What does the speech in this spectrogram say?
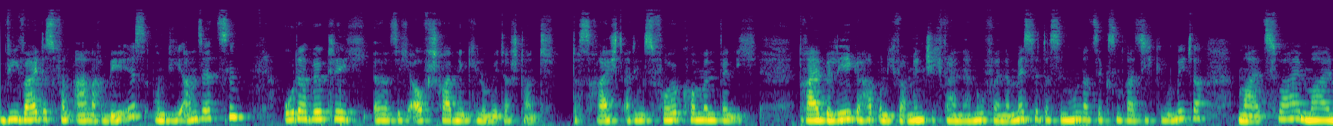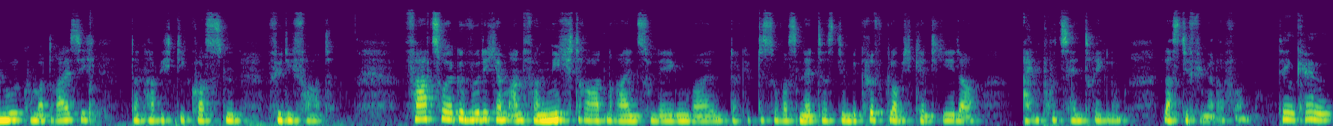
wie weit es von A nach B ist und die ansetzen oder wirklich äh, sich aufschreiben den Kilometerstand. Das reicht allerdings vollkommen, wenn ich drei Belege habe und ich war Mensch, ich war in Hannover in der Messe, das sind 136 Kilometer mal 2 mal 0,30, dann habe ich die Kosten für die Fahrt. Fahrzeuge würde ich am Anfang nicht raten reinzulegen, weil da gibt es sowas Nettes. Den Begriff, glaube ich, kennt jeder. 1%-Regelung. Lass die Finger davon. Den kennen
